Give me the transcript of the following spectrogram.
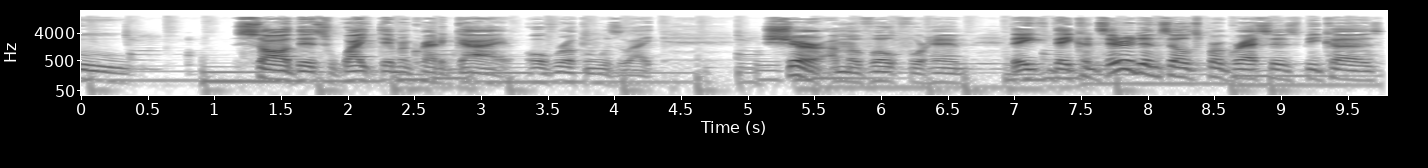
who saw this white Democratic guy, O'Rourke, and was like, "Sure, I'm gonna vote for him." They they consider themselves progressives because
